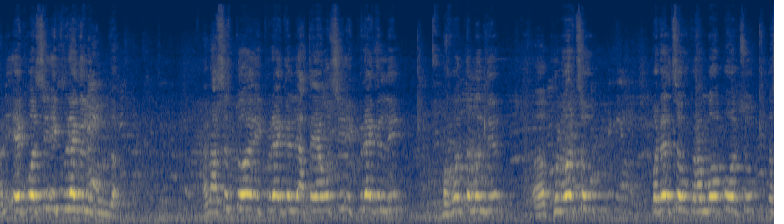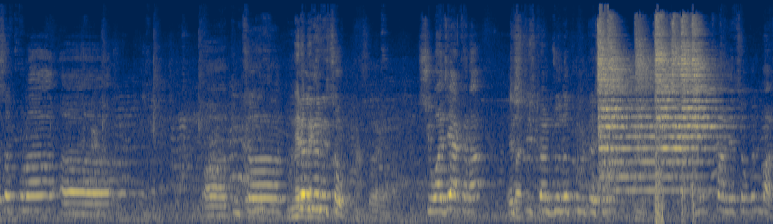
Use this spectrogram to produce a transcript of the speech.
आणि एक वर्ष एकविरा गल्लीतून जाते. आणि असंच तो एकविरा गल्ली आता यावर्षी एकविरा गल्ली भगवंत मंदिर फुलवार चौक पटेल चौक रामभाऊ पवार चौक तसंच पुन्हा तुमचं. तेलगणी चौक शिवाजी आकडा एस टी स्टँड जुनं पोलीस स्टेशन आणि पांडे चौक आणि बाग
